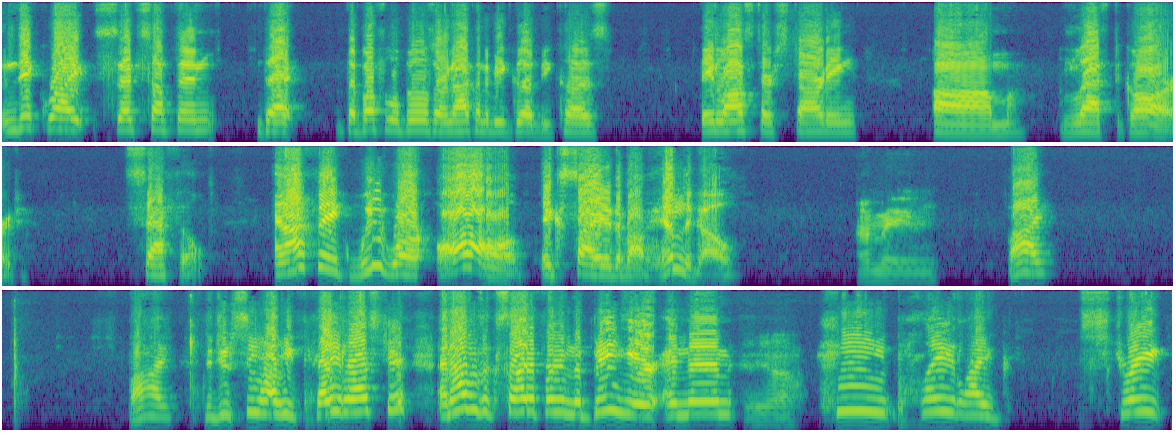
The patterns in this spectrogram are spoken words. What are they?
Nick Wright said something that the Buffalo Bills are not going to be good because they lost their starting um, left guard, Saffold. And I think we were all excited about him to go. I mean, Bye. Bye. Did you see how he played last year? And I was excited for him to be here. And then yeah, he played like straight.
